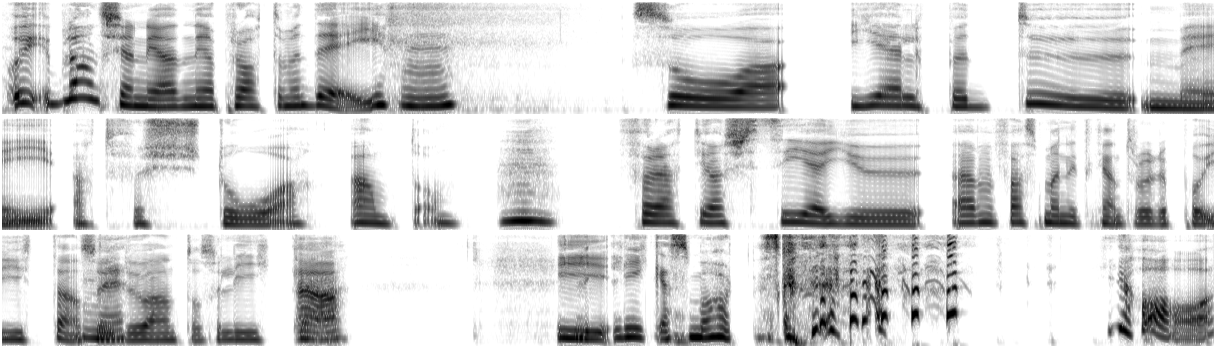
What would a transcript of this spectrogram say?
och ibland känner jag när jag pratar med dig Mm. så hjälper du mig att förstå Anton. Mm. För att jag ser ju, även fast man inte kan tro det på ytan, så Nej. är du och Anton så lika. Ja. I, Lika smart. Ja,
